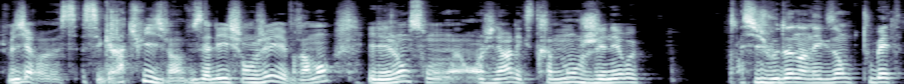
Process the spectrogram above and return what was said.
Je veux dire, euh, c'est gratuit, enfin, vous allez échanger vraiment, et les gens sont en général extrêmement généreux. Si je vous donne un exemple tout bête,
